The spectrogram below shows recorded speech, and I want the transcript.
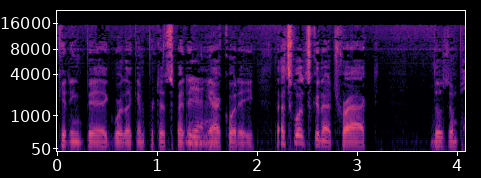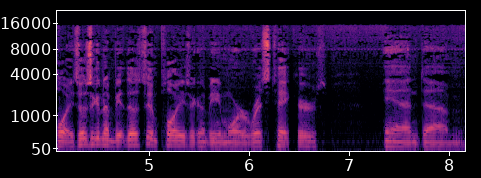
getting big where they can participate in the equity. That's what's going to attract those employees. Those are going to be those employees are going to be more risk takers, and um,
